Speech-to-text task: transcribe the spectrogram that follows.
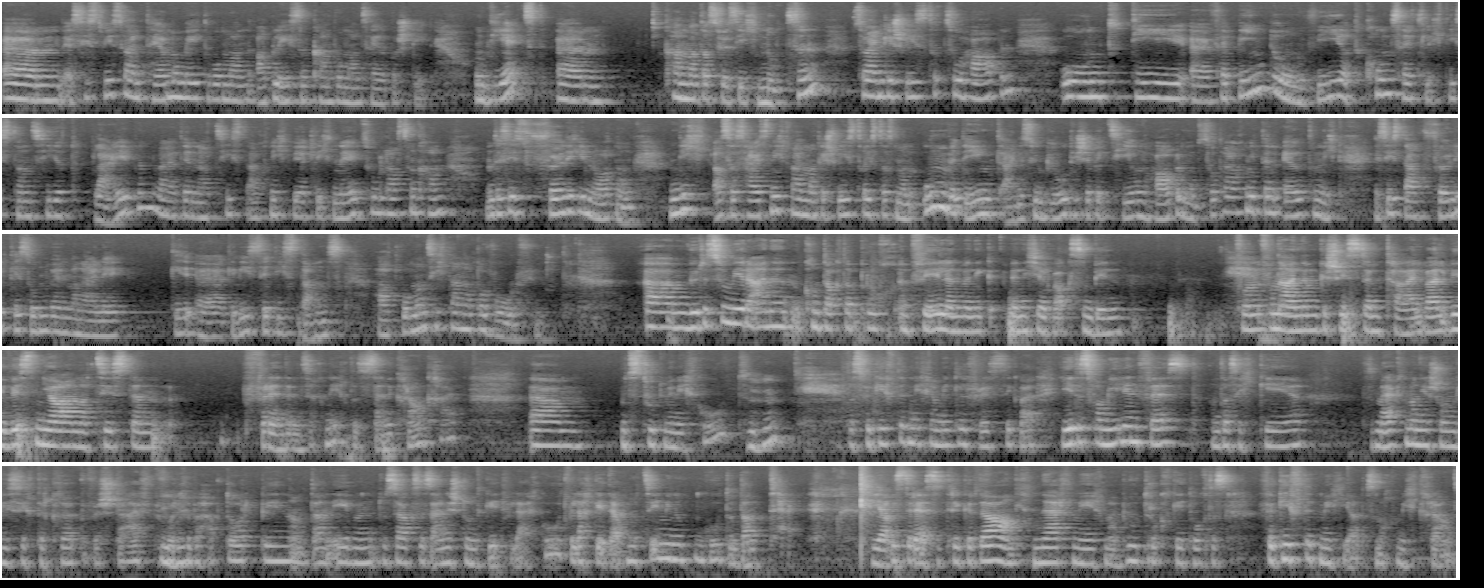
Ähm, es ist wie so ein Thermometer, wo man ablesen kann, wo man selber steht. Und jetzt ähm, kann man das für sich nutzen, so ein Geschwister zu haben und die äh, Verbindung wird grundsätzlich distanziert bleiben, weil der Narzisst auch nicht wirklich Nähe zulassen kann. Und es ist völlig in Ordnung. Nicht, also das heißt nicht, weil man Geschwister ist, dass man unbedingt eine symbiotische Beziehung haben muss oder auch mit den Eltern nicht. Es ist auch völlig gesund, wenn man eine äh, gewisse Distanz hat, wo man sich dann aber wohlfühlt. Ähm, würdest du mir einen Kontaktabbruch empfehlen, wenn ich, wenn ich erwachsen bin? von, von einem Geschwisterteil, weil wir wissen ja, Narzissten verändern sich nicht, das ist eine Krankheit ähm, und es tut mir nicht gut. Mhm. Das vergiftet mich ja mittelfristig, weil jedes Familienfest, an das ich gehe, das merkt man ja schon, wie sich der Körper versteift, bevor mhm. ich überhaupt dort bin. Und dann eben, du sagst es, eine Stunde geht vielleicht gut, vielleicht geht auch nur zehn Minuten gut und dann tack, ja. ist der erste Trigger da und ich nerv mich, mein Blutdruck geht hoch. Das vergiftet mich ja, das macht mich krank.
